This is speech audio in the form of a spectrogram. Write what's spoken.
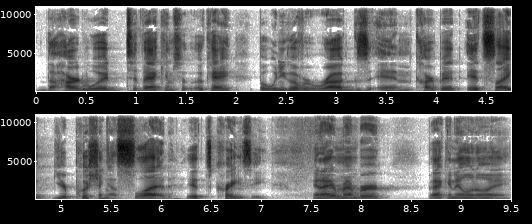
the hardwood to vacuum, okay. But when you go over rugs and carpet, it's like you're pushing a sled. It's crazy. And I remember back in Illinois,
